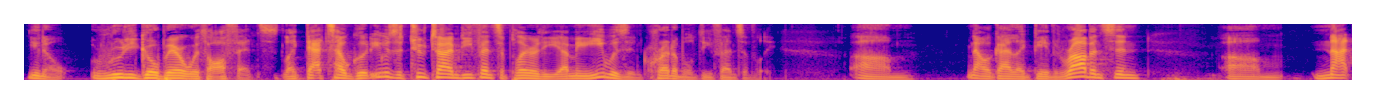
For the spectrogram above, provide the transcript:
you know, Rudy Gobert with offense. Like that's how good he was. A two-time defensive player. Of the, I mean, he was incredible defensively. Um, now a guy like David Robinson, um, not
